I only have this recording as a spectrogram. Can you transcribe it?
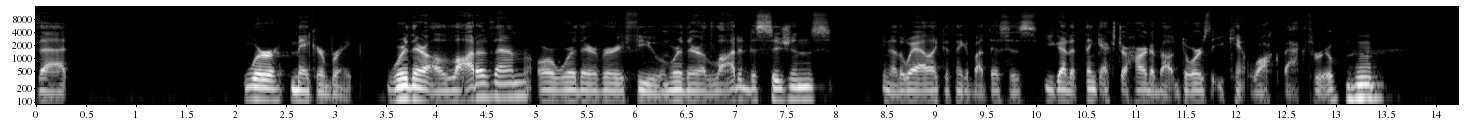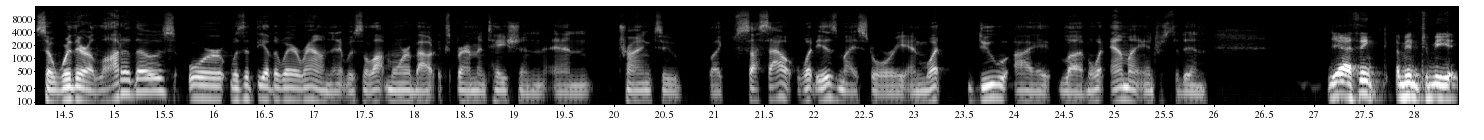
that were make or break? Were there a lot of them or were there very few? And were there a lot of decisions? You know the way i like to think about this is you got to think extra hard about doors that you can't walk back through. Mm-hmm. So were there a lot of those or was it the other way around and it was a lot more about experimentation and trying to like suss out what is my story and what do I love and what am I interested in? Yeah, I think I mean to me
